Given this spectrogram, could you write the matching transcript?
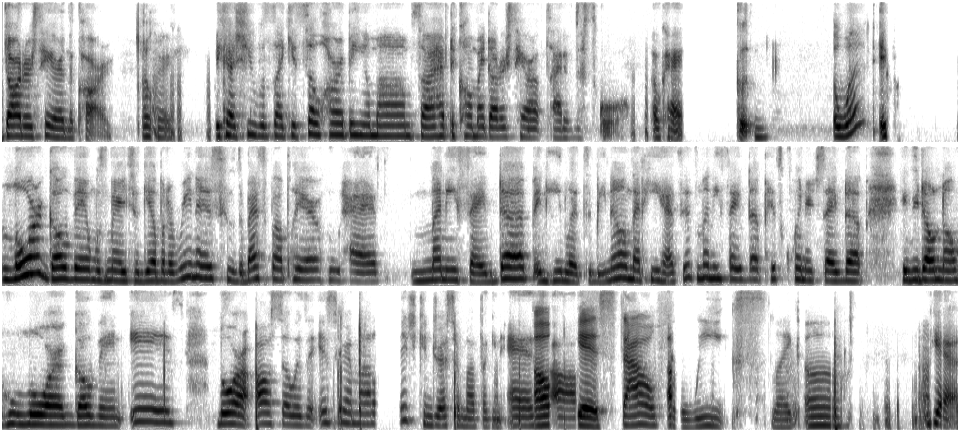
daughter's hair in the car Okay. because she was like, "It's so hard being a mom, so I have to comb my daughter's hair outside of the school." Okay, good. What? Laura Govan was married to Gilbert Arenas, who's a basketball player who has money saved up, and he lets it be known that he has his money saved up, his coinage saved up. If you don't know who Laura Govan is, Laura also is an Instagram model. Bitch can dress her motherfucking ass Oh off. yeah, style for weeks. Like, uh, Yeah,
